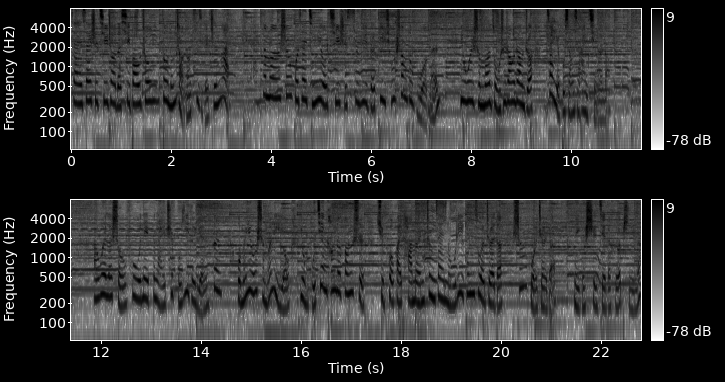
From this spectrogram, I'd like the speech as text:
在三十七兆的细胞中都能找到自己的真爱，那么生活在仅有七十四亿的地球上的我们，又为什么总是嚷嚷着再也不相信爱情了呢？而为了守护那份来之不易的缘分。我们又有什么理由用不健康的方式去破坏他们正在努力工作着的、生活着的那个世界的和平呢？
